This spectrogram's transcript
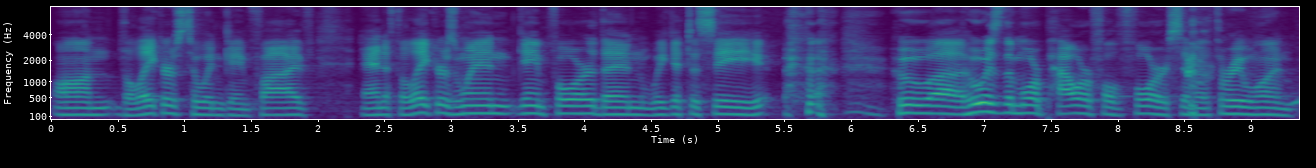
on the Lakers to win game five. And if the Lakers win Game Four, then we get to see who uh, who is the more powerful force in a three-one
